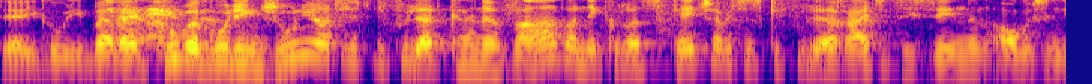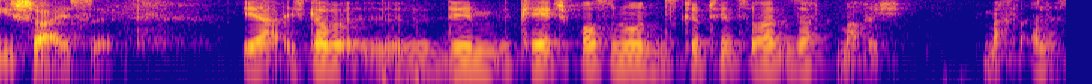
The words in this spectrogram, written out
Der, bei der Cuba Gooding Jr. hatte ich das Gefühl, er hat keine Wahl. Bei Nicolas Cage habe ich das Gefühl, er reitet sich sehenden Auges in die Scheiße. Ja, ich glaube, äh, dem Cage brauchst du nur ein Skript hinzuhalten und sagt, mach ich. Macht alles.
